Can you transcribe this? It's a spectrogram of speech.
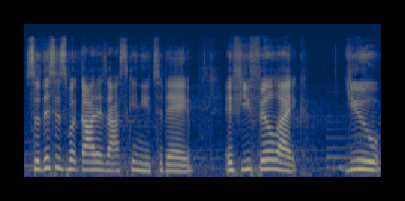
So, this is what God is asking you today. If you feel like you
